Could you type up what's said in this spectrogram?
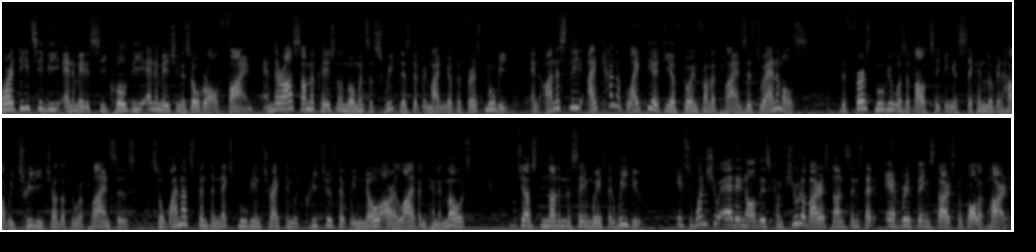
For a DTV animated sequel, the animation is overall fine, and there are some occasional moments of sweetness that remind me of the first movie. And honestly, I kind of like the idea of going from appliances to animals. The first movie was about taking a second look at how we treat each other through appliances, so why not spend the next movie interacting with creatures that we know are alive and can emote, just not in the same ways that we do? It's once you add in all this computer virus nonsense that everything starts to fall apart.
